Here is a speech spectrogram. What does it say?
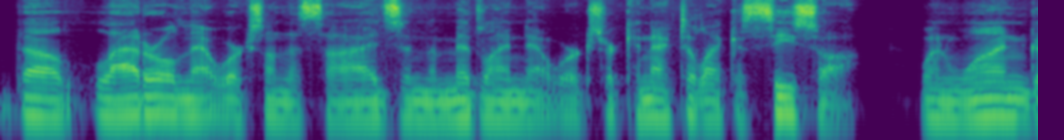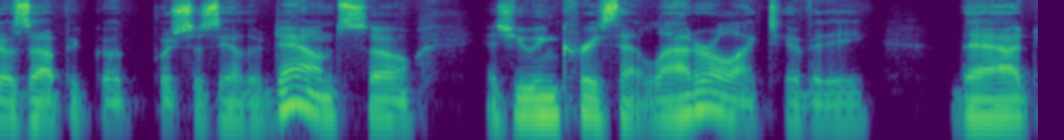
the lateral networks on the sides and the midline networks are connected like a seesaw. When one goes up, it pushes the other down. So as you increase that lateral activity, that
